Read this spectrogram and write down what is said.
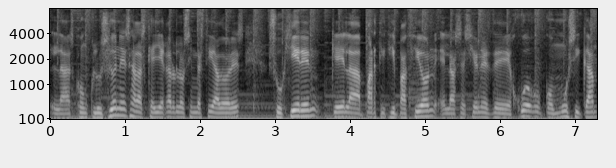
las conclusiones a las que llegaron los investigadores sugieren que la participación en las sesiones de juego con música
